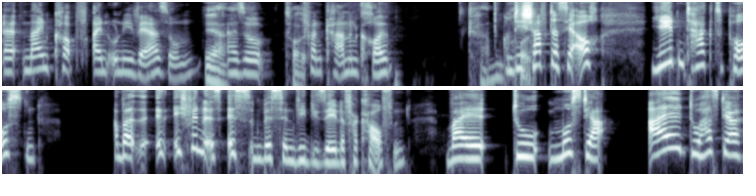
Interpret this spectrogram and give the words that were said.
Äh, mein Kopf, ein Universum. Ja. Also Toll. von Carmen Kroll. Carmen Und die Kroll. schafft das ja auch, jeden Tag zu posten. Aber äh, ich finde, es ist ein bisschen wie die Seele verkaufen. Weil du musst ja all, du hast ja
